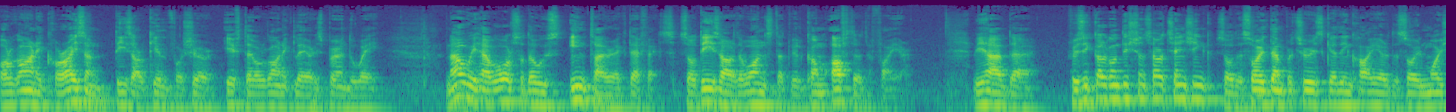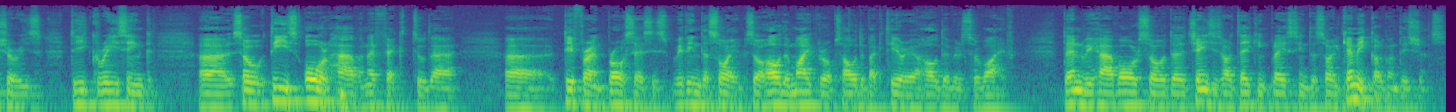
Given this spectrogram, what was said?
organic horizon, these are killed for sure if the organic layer is burned away. Now we have also those indirect effects. So these are the ones that will come after the fire. We have the physical conditions are changing, so the soil temperature is getting higher, the soil moisture is decreasing. Uh, so these all have an effect to the uh, different processes within the soil. So how the microbes, how the bacteria, how they will survive. Then we have also the changes are taking place in the soil chemical conditions.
